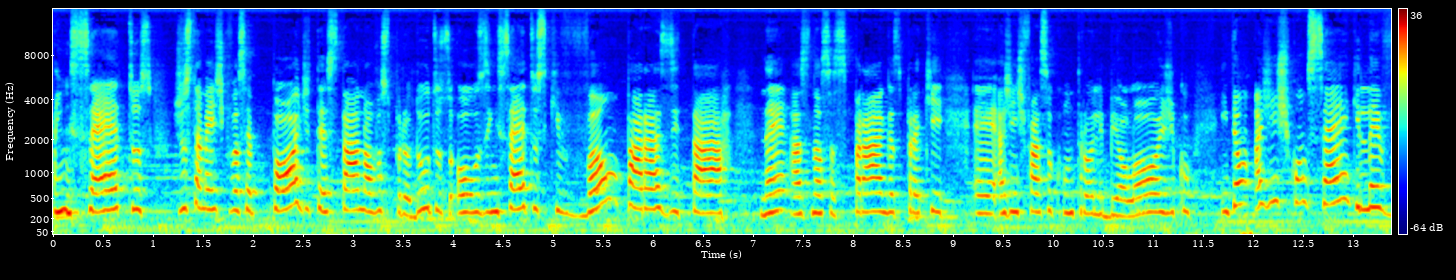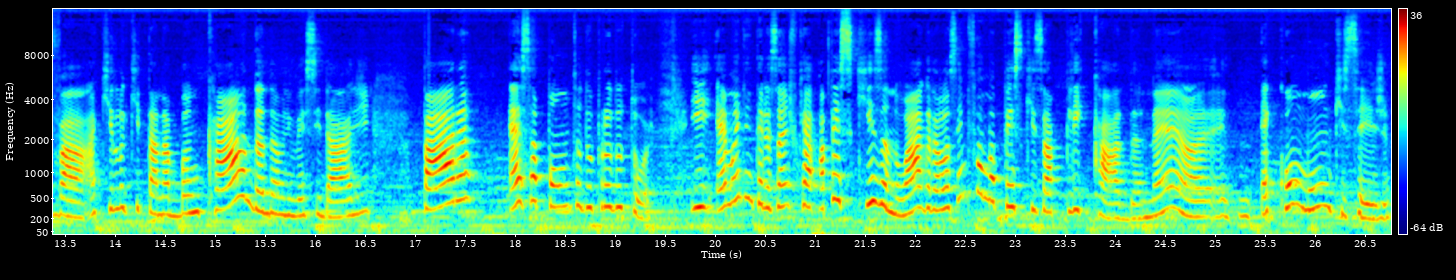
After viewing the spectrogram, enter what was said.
insetos, justamente que você pode testar novos produtos ou os insetos que vão parasitar né, as nossas pragas para que é, a gente faça o controle biológico. Então a gente consegue levar aquilo que está na bancada da universidade para essa ponta do produtor. E é muito interessante porque a, pesquisa no agro, ela sempre foi uma pesquisa aplicada, né? É, é comum que seja.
